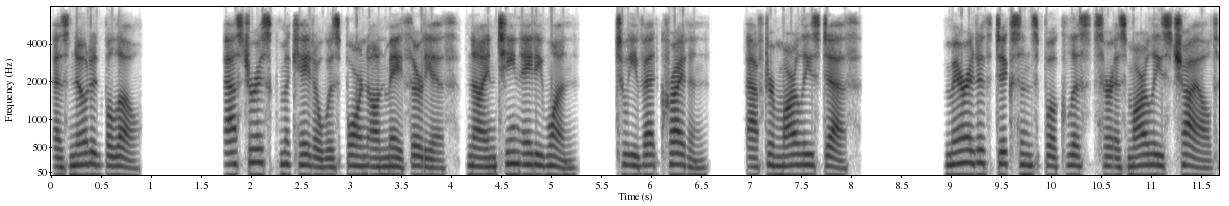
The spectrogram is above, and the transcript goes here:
as noted below. Asterisk Makeda was born on May 30, 1981, to Yvette Crichton, after Marley's death. Meredith Dixon's book lists her as Marley's child,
